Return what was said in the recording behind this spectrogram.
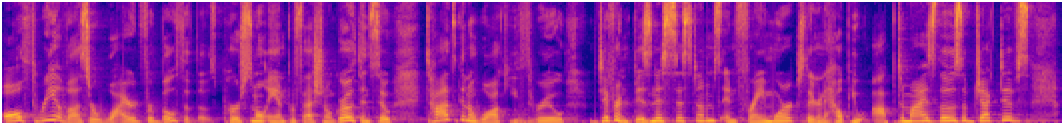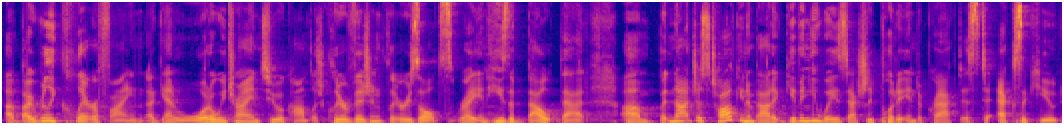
all three of us are wired for both of those personal and professional growth. And so todd's going to walk you through different business systems and frameworks they're going to help you optimize those objectives uh, by really clarifying again what are we trying to accomplish? Clear vision clear results right? And he's about that. Um, but not just talking about it giving you ways to actually put it into practice to execute.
